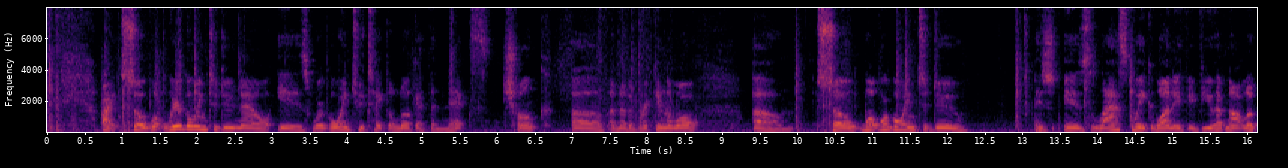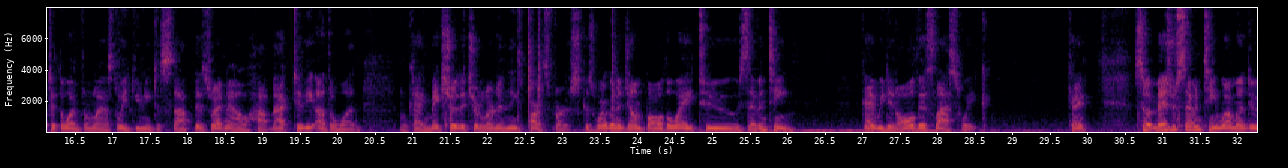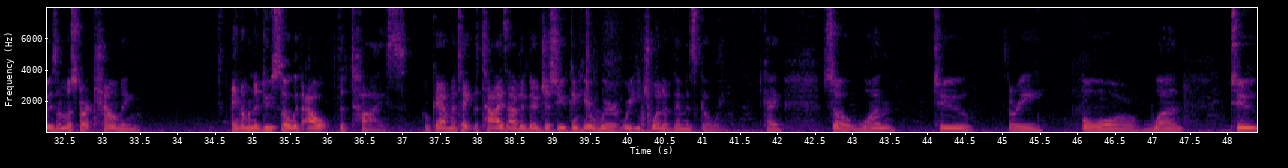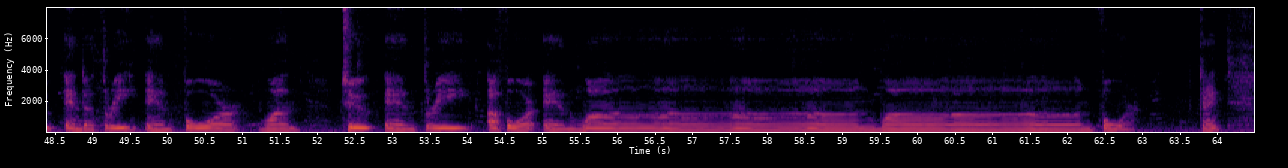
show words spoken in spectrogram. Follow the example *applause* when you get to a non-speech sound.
All right, so what we're going to do now is we're going to take a look at the next chunk of another brick in the wall. Um, so what we're going to do is is last week one if, if you have not looked at the one from last week you need to stop this right now hop back to the other one okay? Make sure that you're learning these parts first because we're going to jump all the way to 17 okay? We did all this last week okay? So at measure 17 what i'm going to do is i'm going to start counting and i'm going to do so without the ties okay? I'm going to take the ties out of there just so you can hear where where each one of them is going okay so one, two, three, four, one, two, and a three, and four, one, two, and three, a four, and one, one, four. Okay,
